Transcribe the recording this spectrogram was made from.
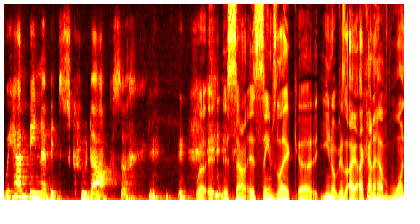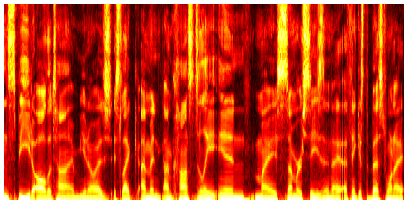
we have been a bit screwed up. So well, it, it sounds it seems like uh, you know because I, I kind of have one speed all the time. You know, it's, it's like I'm in I'm constantly in my summer season. I, I think it's the best one I,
